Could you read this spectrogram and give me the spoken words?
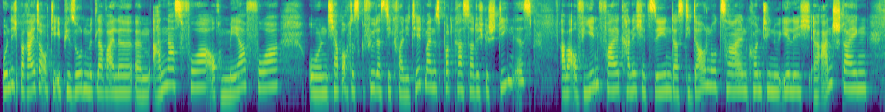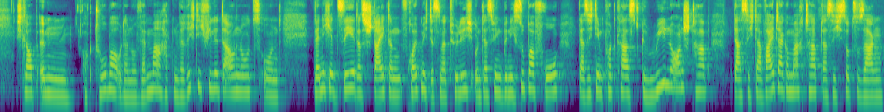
und ich bereite auch die Episoden mittlerweile ähm, anders vor, auch mehr vor und ich habe auch das Gefühl, dass die Qualität meines Podcasts dadurch gestiegen ist. Aber auf jeden Fall kann ich jetzt sehen, dass die Downloadzahlen kontinuierlich äh, ansteigen. Ich glaube, im Oktober oder November hatten wir richtig viele Downloads und wenn ich jetzt sehe, das steigt, dann freut mich das natürlich und deswegen bin ich super froh, dass ich den Podcast gelauncht habe, dass ich da weitergemacht habe, dass ich sozusagen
